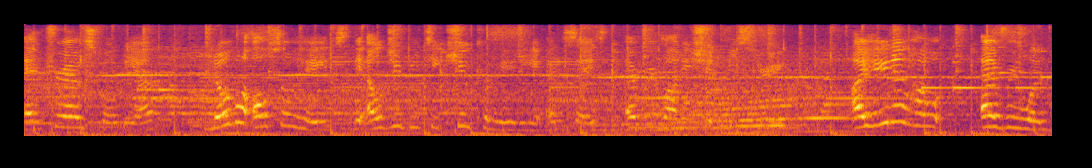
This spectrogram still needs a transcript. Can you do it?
and transphobia. Nova also hates the LGBTQ community and says everybody should be straight. I hated how everyone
